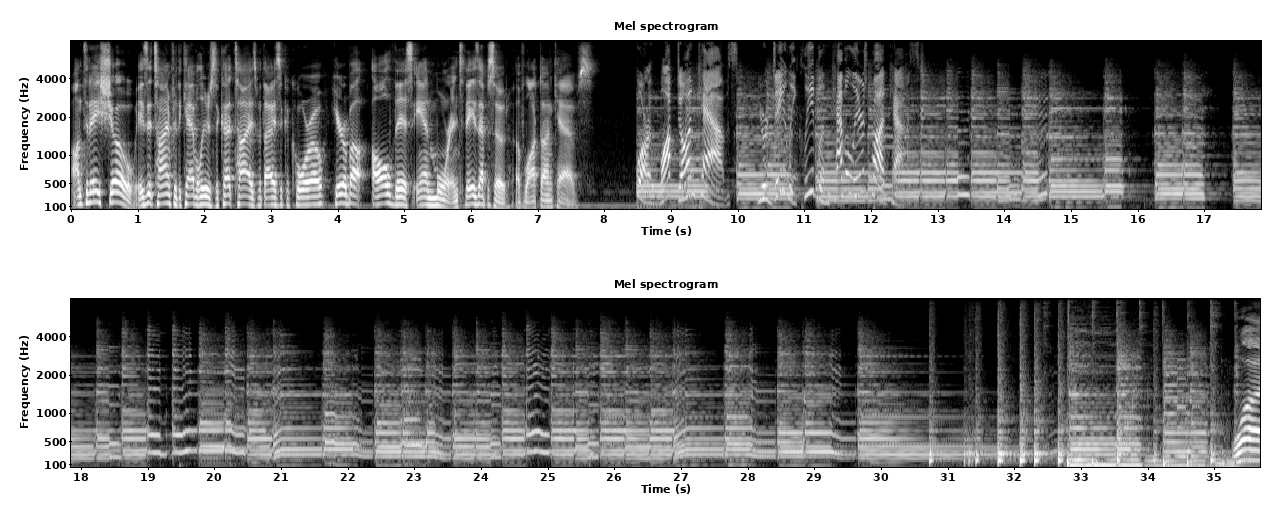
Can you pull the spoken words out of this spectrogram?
On today's show, is it time for the Cavaliers to cut ties with Isaac Okoro? Hear about all this and more in today's episode of Locked On Cavs. You are Locked On Cavs, your daily Cleveland Cavaliers podcast.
